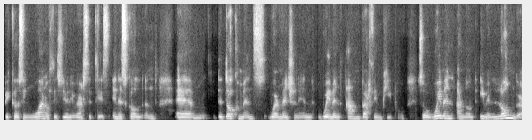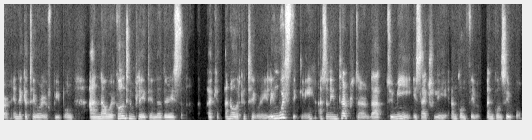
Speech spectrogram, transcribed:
because in one of these universities in Scotland, um, the documents were mentioning women and birthing people. So women are not even longer in the category of people. And now we're contemplating that there is another category. Linguistically, as an interpreter, that to me is actually unconceivable. unconceivable.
